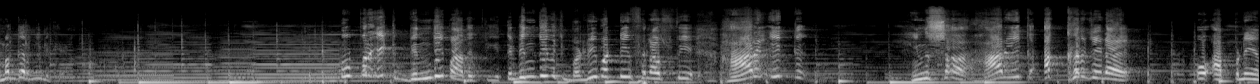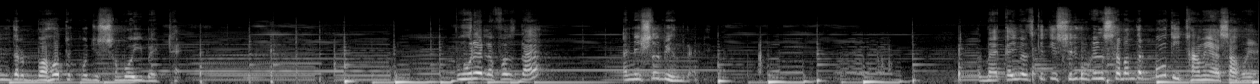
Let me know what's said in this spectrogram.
ਮਗਰ ਨਹੀਂ ਲਿਖਿਆ। ਉੱਪਰ ਇੱਕ ਬਿੰਦੀ ਪਾ ਦਿੱਤੀ ਹੈ ਤੇ ਬਿੰਦੀ ਵਿੱਚ ਬੜੀ ਵੱਡੀ ਫਿਲਾਸਫੀ ਹਰ ਇੱਕ ਹਿੰਸਾ, ਹਰ ਇੱਕ ਅੱਖਰ ਜਿਹੜਾ ਹੈ ਉਹ ਆਪਣੇ ਅੰਦਰ ਬਹੁਤ ਕੁਝ ਸਮੋਈ ਬੈਠਾ ਹੈ। ਪੂਰੇ ਲਫ਼ਜ਼ ਦਾ ਇਨੀਸ਼ੀਅਲ ਵੀ ਹੁੰਦਾ ਹੈ। ਮੈਂ ਕਈ ਵਾਰ ਕੀਤੀ ਸ੍ਰੀ ਗੁਰੂ ਗ੍ਰੰਥ ਸਾਹਿਬ ਅੰਦਰ ਬਹੁਤ ਹੀ ਥਾਵੇਂ ਐਸਾ ਹੋਇਆ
